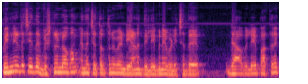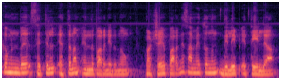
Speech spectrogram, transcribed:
പിന്നീട് ചെയ്ത വിഷ്ണുലോകം എന്ന ചിത്രത്തിനു വേണ്ടിയാണ് ദിലീപിനെ വിളിച്ചത്. രാവിലെ പത്തരയ്ക്ക് മുൻപ് സെറ്റിൽ എത്തണം എന്ന് പറഞ്ഞിരുന്നു. പക്ഷേ പറഞ്ഞ സമയത്തൊന്നും ദിലീപ് എത്തിയില്ല.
